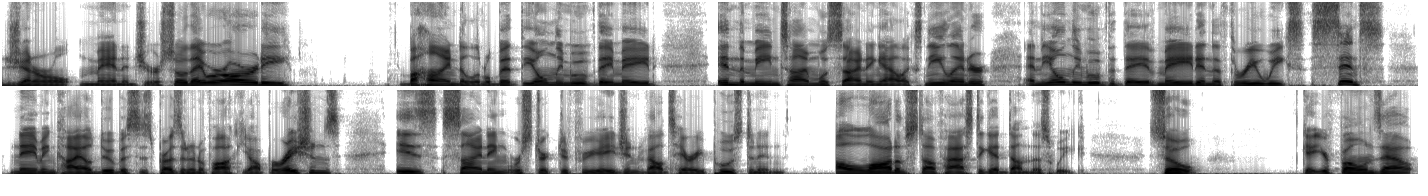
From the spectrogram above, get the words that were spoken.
general manager. So they were already behind a little bit. The only move they made in the meantime was signing Alex Nylander, and the only move that they have made in the three weeks since naming Kyle Dubas as president of hockey operations is signing restricted free agent Valtteri Puustinen. A lot of stuff has to get done this week. So get your phones out,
